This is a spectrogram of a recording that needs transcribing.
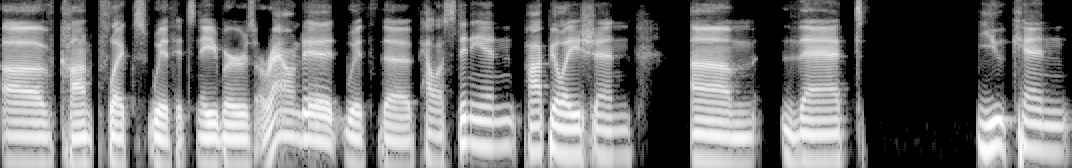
of conflicts with its neighbors around it, with the Palestinian population, um, that you can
